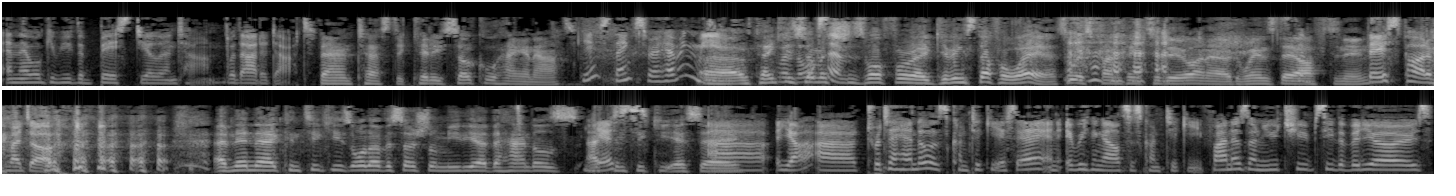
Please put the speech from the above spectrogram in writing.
and they will give you the best deal in town, without a doubt. Fantastic. Kelly, so cool hanging out. Yes, thanks for having me. Uh, thank you so much as well for uh, giving stuff away. That's always a fun thing to do on a Wednesday afternoon. Best part of my job. And then uh, Contiki's all over social media. Media, the handles at Yes. Contiki SA. Uh, yeah, our Twitter handle is Contiki SA and everything else is Contiki. Find us on YouTube, see the videos.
